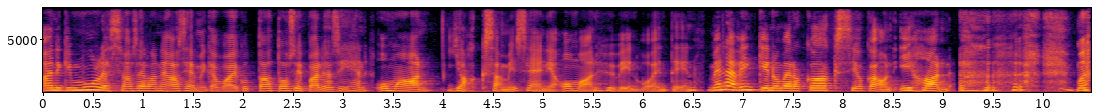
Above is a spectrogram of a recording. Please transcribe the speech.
Ainakin mulle se on sellainen asia, mikä vaikuttaa tosi paljon siihen omaan jaksamiseen ja omaan hyvinvointiin. Mennään vinkkiin numero kaksi, joka on ihan... mä,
